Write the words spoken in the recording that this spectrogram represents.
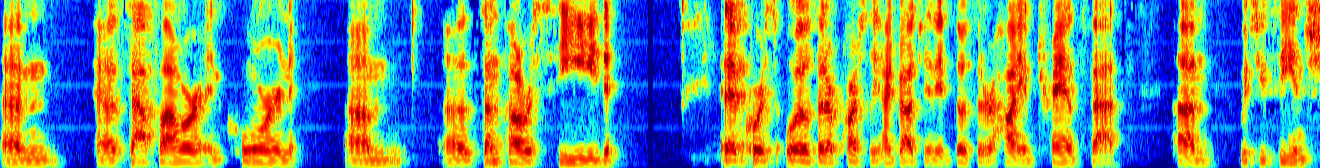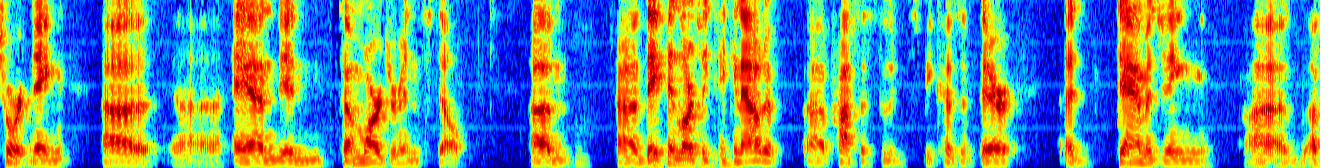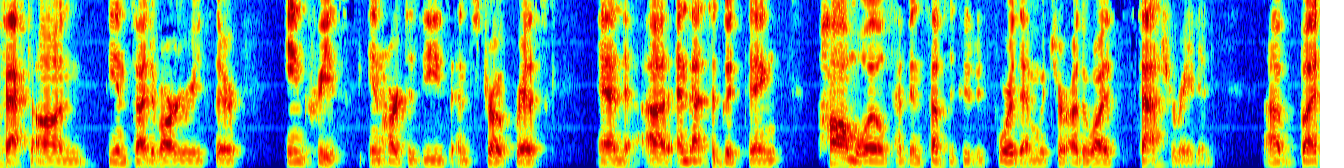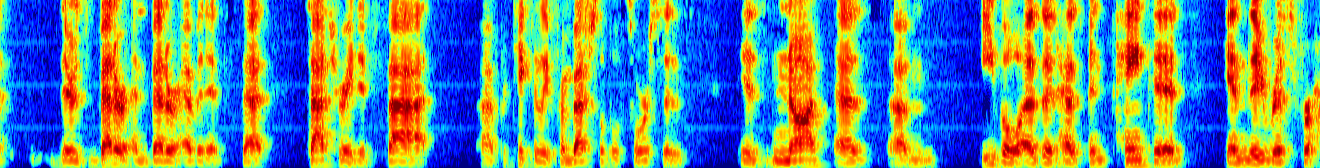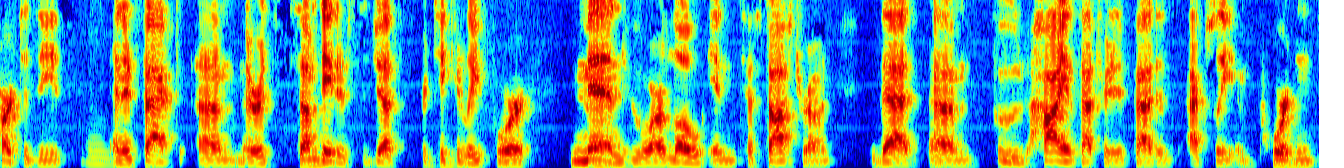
Um, uh, safflower and corn, um, uh, sunflower seed, and of course oils that are partially hydrogenated, those that are high in trans fats, um, which you see in shortening uh, uh, and in some margarine still. Um, uh, they've been largely taken out of uh, processed foods because of their uh, damaging uh, effect on the inside of arteries, their increase in heart disease and stroke risk, and and that's a good thing. Palm oils have been substituted for them, which are otherwise saturated, but there's better and better evidence that saturated fat uh, particularly from vegetable sources, is not as um, evil as it has been painted in the risk for heart disease. Mm. And in fact, um, there is some data to suggest, particularly for men who are low in testosterone, that um, food high in saturated fat is actually important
